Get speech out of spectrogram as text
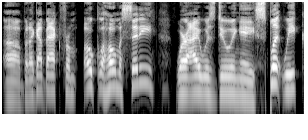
Uh, but I got back from Oklahoma City where I was doing a split week,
